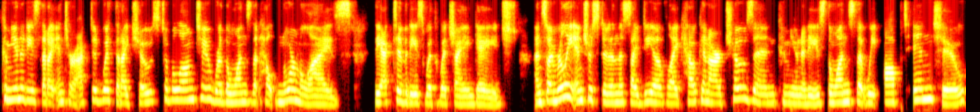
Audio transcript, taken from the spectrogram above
communities that I interacted with that I chose to belong to were the ones that helped normalize the activities with which I engaged. And so I'm really interested in this idea of like, how can our chosen communities, the ones that we opt into,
